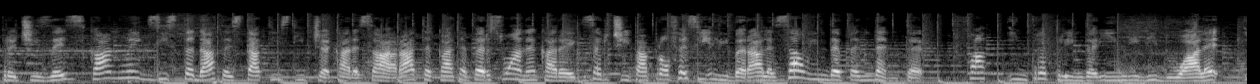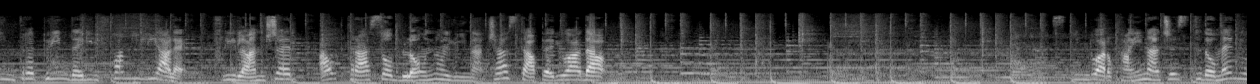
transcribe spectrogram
Precizez că nu există date statistice care să arate câte persoane care exercită profesii liberale sau independente, fac întreprinderi individuale, întreprinderi familiale, freelanceri, au tras oblonul în această perioadă. doar ca în acest domeniu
